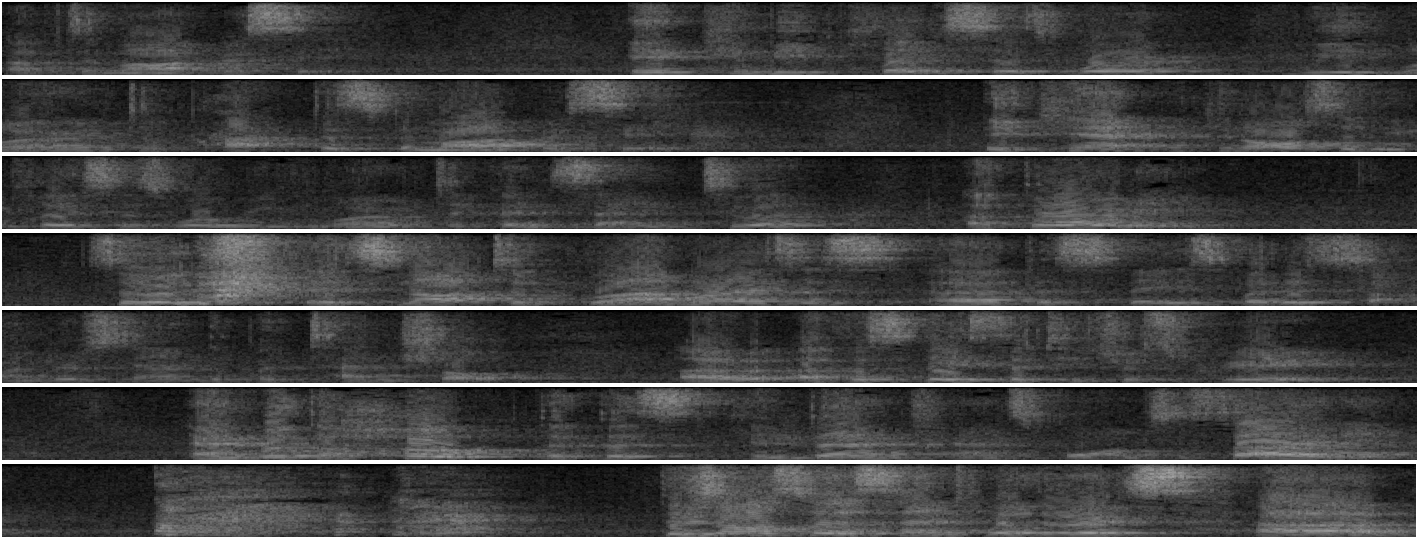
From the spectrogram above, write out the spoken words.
of democracy. It can be places where we learn to practice democracy. It can, it can also be places where we learn to consent to authority. So it's, it's not to glamorize this, uh, this space, but it's to understand the potential of, of the space that teachers create. And with the hope that this can then transform society. There's also a sense, whether it's, um,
